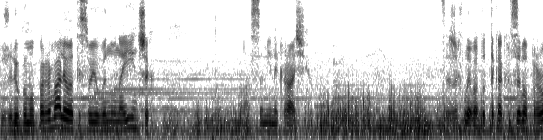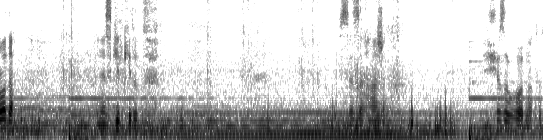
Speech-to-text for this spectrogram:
Дуже любимо перевалювати свою вину на інших, а самі не кращі. Це жахливо. Тут така красива природа. І наскільки тут все загажено. Що завгодно тут.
